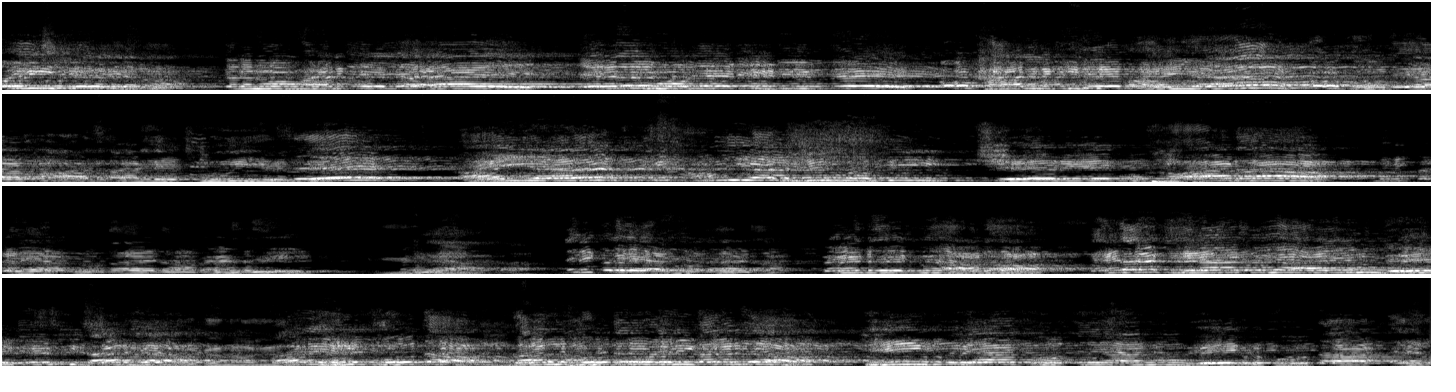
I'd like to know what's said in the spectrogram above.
ਉਹੀ ਸ਼ੇਰ ਅਸਾਂ ਕੰਨੋਂ ਫੜ ਕੇ ਲਿਆਇਆ ਕਿਤੇ ਪਾਈ ਐ ਉਹ ਖੋਤਿਆ ਭਾਰ ਸਾਡੇ ਚੂਹੀ ਹਿੱਸੇ ਆਈ ਐ ਕਿ ਸਮਝਿਆ ਜਿਹਨੂੰ ਅਸੀਂ ਸ਼ੇਰ ਇਹ ਨਿਕਲਿਆ ਖੋਤਾ ਹੈ ਪਿੰਡ ਦੀ ਨਿਕਲਿਆ ਖੋਤਾ ਹੈ ਪਿੰਡ ਦੇ ਘਿਆੜ ਕਹਿੰਦਾ, ਤੇਰਾ ਘਿਆੜ ਨੂੰ ਵੇਖ ਕੇ ਵੀ ਡਰ ਗਿਆ। ਪਰ ਇਹ ਖੋਤਾ, ਗੱਲ ਖੋਤੇ ਵਾਲੀ ਕਰਦਾ। ਠੀਕ ਪਿਆ ਖੋਦਿਆਂ ਨੂੰ ਵੇਖ ਖੋਤਾ, ਇਸ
